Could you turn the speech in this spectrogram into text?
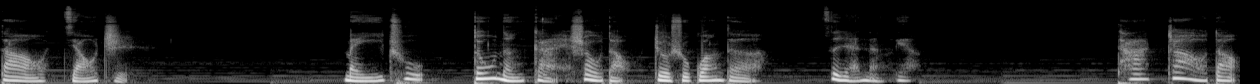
到脚趾，每一处都能感受到这束光的。自然能量，它照到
